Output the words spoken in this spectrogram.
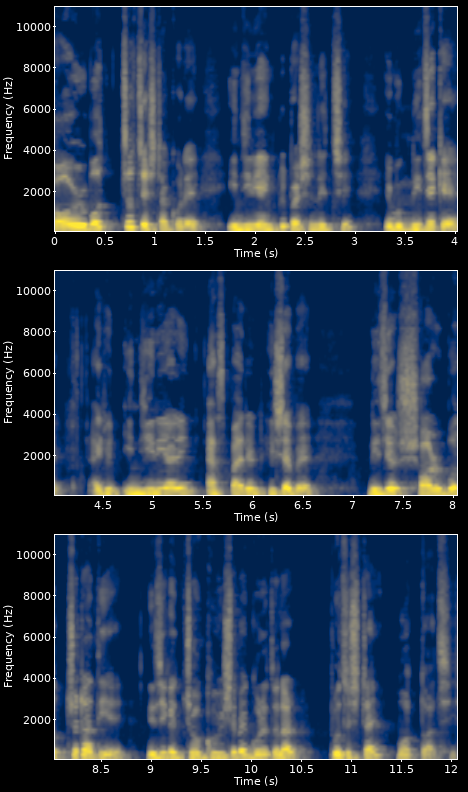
সর্বোচ্চ চেষ্টা করে ইঞ্জিনিয়ারিং প্রিপারেশন নিচ্ছি এবং নিজেকে একজন ইঞ্জিনিয়ারিং অ্যাসপাইরেন্ট হিসেবে নিজের সর্বোচ্চটা দিয়ে নিজেকে যোগ্য হিসেবে গড়ে তোলার প্রচেষ্টায় মত্ত আছি।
